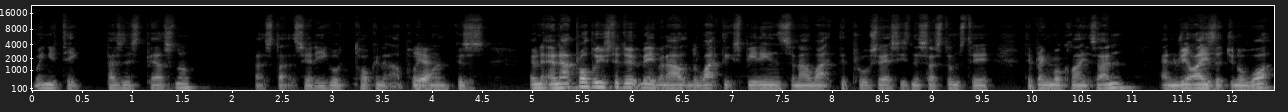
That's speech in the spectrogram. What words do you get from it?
when you take business personal, that's that's your ego talking at that point, Yeah. man. Because and, and I probably used to do it, mate, when I lacked experience and I lacked the processes and the systems to to bring more clients in and realize that you know what,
